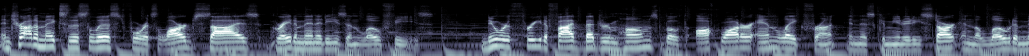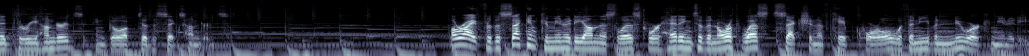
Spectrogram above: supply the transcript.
Entrada makes this list for its large size, great amenities, and low fees. Newer 3 to 5 bedroom homes, both off water and lakefront, in this community start in the low to mid 300s and go up to the 600s. Alright, for the second community on this list, we're heading to the northwest section of Cape Coral with an even newer community.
